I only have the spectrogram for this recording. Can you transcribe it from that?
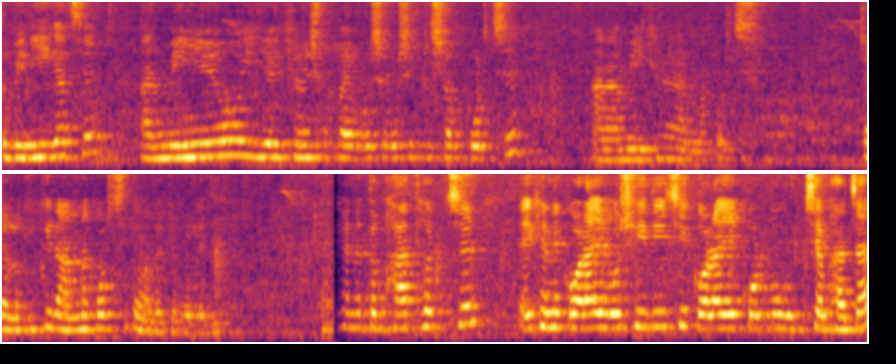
তো বেরিয়ে গেছে, আর মেয়েও এখানে সবাই বসে বসে কী সব করছে, আর আমি এখানে রান্না করছি। চলো, কী কী রান্না করছি তোমাদেরকে বলে দিই। এখানে তো ভাত হচ্ছে, এখানে কড়াই বসিয়ে দিয়েছি, কড়াইয়ে করব উচ্ছে ভাজা।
